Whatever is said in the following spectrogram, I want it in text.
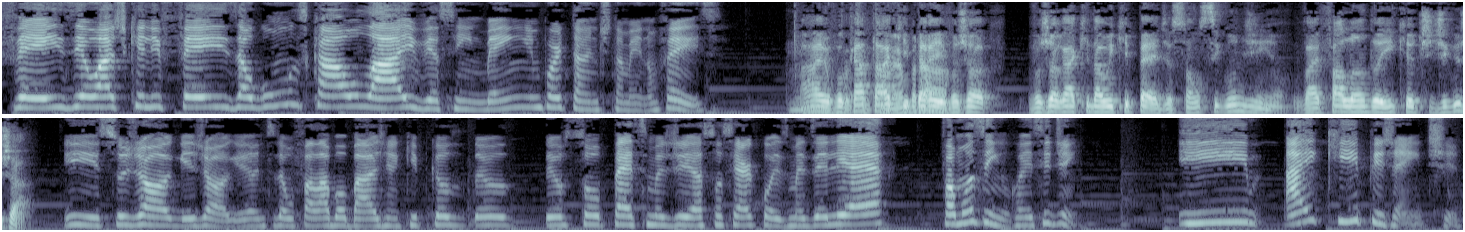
Fez, eu acho que ele fez algum musical live, assim, bem importante também, não fez? Ah, eu vou catar aqui, lembrar. peraí, vou, jo- vou jogar aqui na Wikipédia, só um segundinho. Vai falando aí que eu te digo já. Isso, jogue, jogue. Antes de eu falar bobagem aqui, porque eu, eu, eu sou péssima de associar coisas, mas ele é famosinho, conhecidinho. E a equipe, gente.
